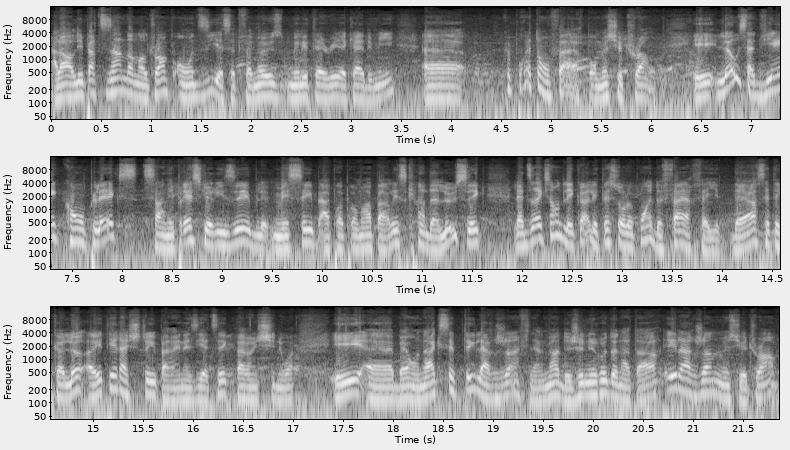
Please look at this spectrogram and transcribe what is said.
Alors, les partisans de Donald Trump ont dit à cette fameuse Military Academy, euh, que pourrait-on faire pour M. Trump? Et là où ça devient complexe, ça en est presque risible, mais c'est à proprement parler scandaleux, c'est que la direction de l'école était sur le point de faire faillite. D'ailleurs, cette école-là a été rachetée par un Asiatique, par un Chinois. Et euh, ben, on a accepté l'argent finalement de généreux donateurs et l'argent de M. Trump,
